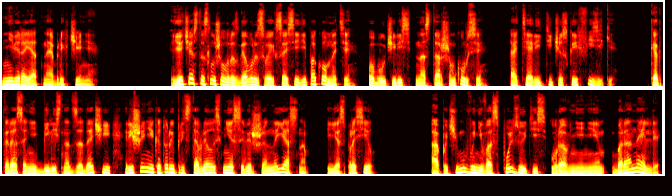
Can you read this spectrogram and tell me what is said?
Невероятное облегчение. Я часто слушал разговоры своих соседей по комнате, оба учились на старшем курсе, о теоретической физике. Как-то раз они бились над задачей, решение которой представлялось мне совершенно ясным, и я спросил, а почему вы не воспользуетесь уравнением Баранелли?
